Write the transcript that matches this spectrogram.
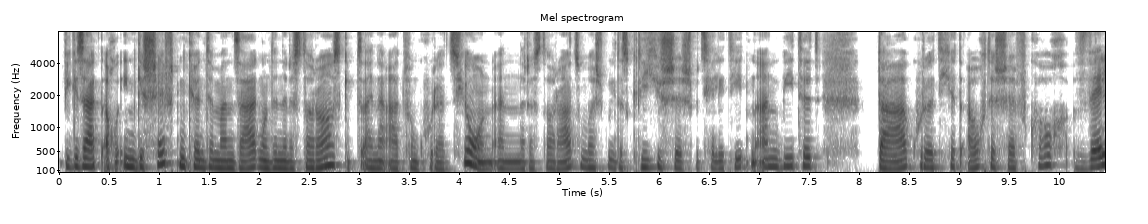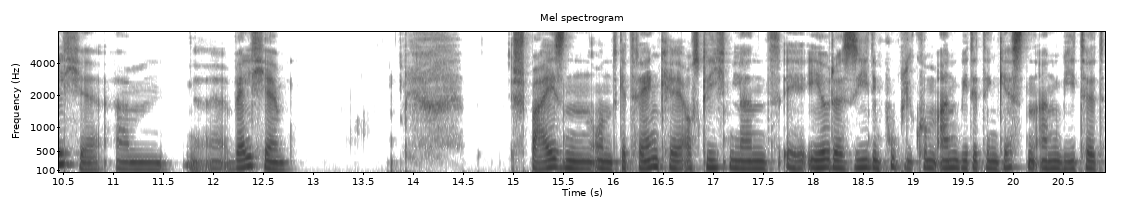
Wie gesagt, auch in Geschäften könnte man sagen und in Restaurants gibt es eine Art von Kuration. Ein Restaurant zum Beispiel, das griechische Spezialitäten anbietet, da kuratiert auch der Chefkoch, welche, ähm, äh, welche Speisen und Getränke aus Griechenland äh, er oder sie dem Publikum anbietet, den Gästen anbietet.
